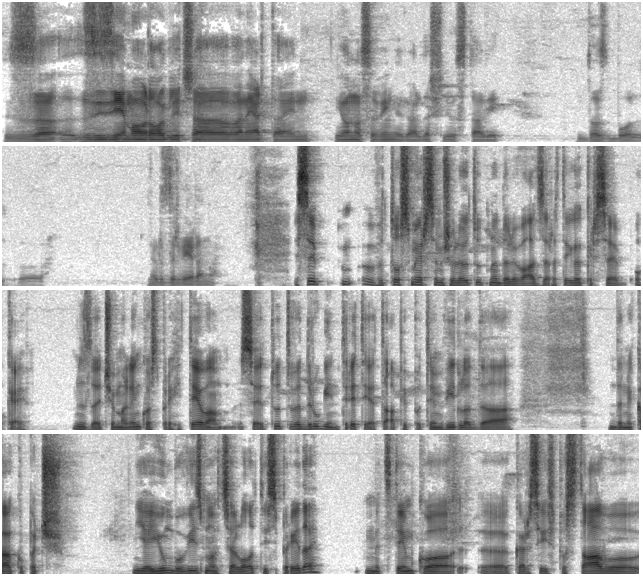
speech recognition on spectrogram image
z, z izjemo Rogliča, Vanerta in Jonosa Vingega, da šli ostali dosti bolj uh, rezervirano. Se, v to smer sem želel tudi nadaljevati, zaradi tega, ker se, ok, zdaj, če malenkost prehitevam, se je tudi v drugi in tretji etapi potem videlo, da, da nekako pač je Jumbo Visma v celoti spredaj, medtem ko, uh, kar si izpostavil,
